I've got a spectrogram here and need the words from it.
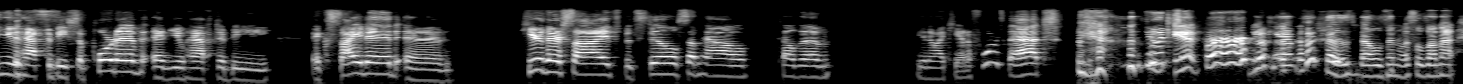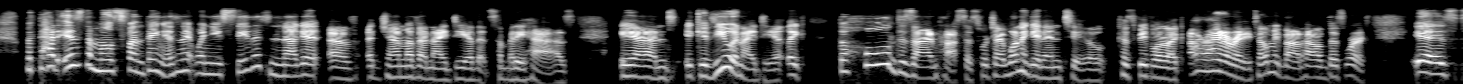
you have to be supportive and you have to be excited and hear their sides, but still somehow tell them, you know, I can't afford that. yeah. Do You it can't cheaper. you can't put those bells and whistles on that. But that is the most fun thing, isn't it? When you see this nugget of a gem of an idea that somebody has and it gives you an idea, like the whole design process, which I want to get into because people are like, all right, already tell me about how this works, is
